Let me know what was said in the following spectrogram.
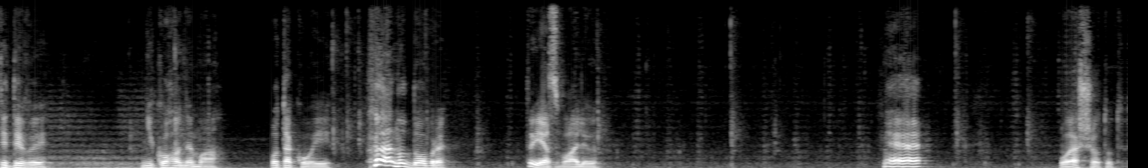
Ти диви. Нікого нема. Отакої. Ха, ну добре. То я звалюю. Е. Ой, а що тут?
